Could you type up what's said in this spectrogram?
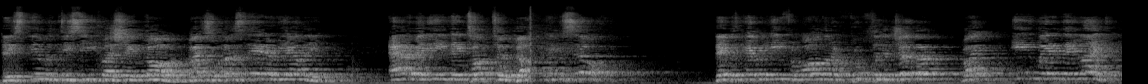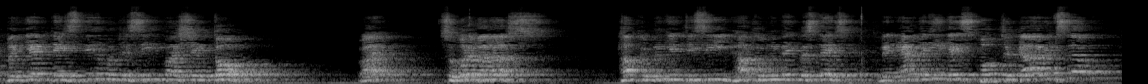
they still was deceived by Shaitan. Right? So understand the reality. Adam and Eve, they talked to God himself. They was able to eat from all of the fruits of the Jannah, right? Any way that they like. But yet they still were deceived by Shaitan. Right? So what about us? How can we get deceived? How can we make mistakes? When Adam and Eve, they spoke to God himself.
